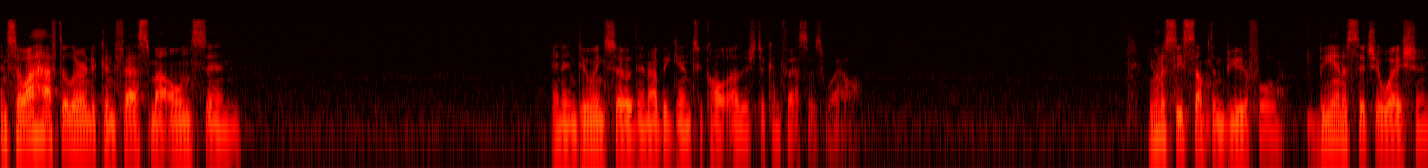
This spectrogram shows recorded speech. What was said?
And so I have to learn to confess my own sin. And in doing so, then I begin to call others to confess as well. You want to see something beautiful? Be in a situation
